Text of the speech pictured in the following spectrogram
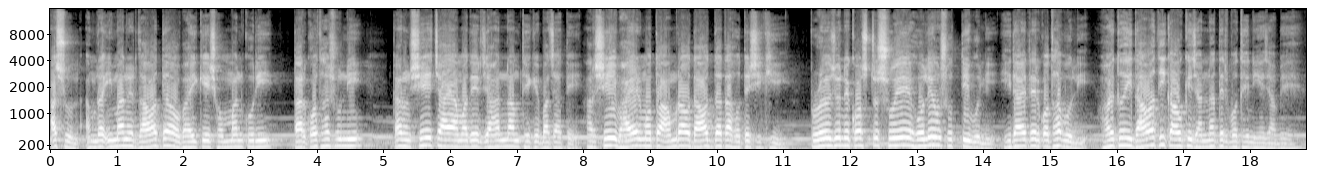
আসুন, আমরা ইমানের দাওয়াত দেওয়া ভাইকে সম্মান করি, তার কথা শুনি, কারণ সে চায় আমাদের জাহান্নাম থেকে বাঁচাতে। আর সেই ভাইয়ের মতো আমরাও দাওয়াতদাতা হতে শিখি। প্রয়োজনে কষ্ট সয়ে হলেও সত্যি বলি, হৃদায়তের কথা বলি, হয়তো এই দাওয়াতই কাউকে জান্নাতের পথে নিয়ে যাবে।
